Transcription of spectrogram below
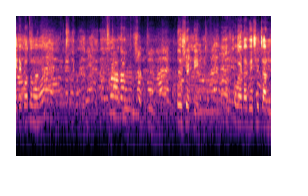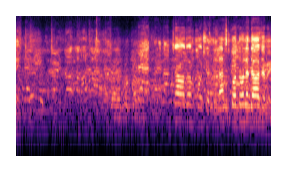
এটা কত, মামা? পঁয়ষট্টি। খুব একটা বেশি চাননি। চাওয়া দাম পঁয়ষট্টি। লাস্ট কত হলে দেওয়া যাবে?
